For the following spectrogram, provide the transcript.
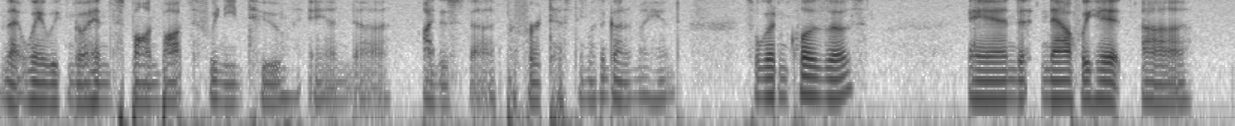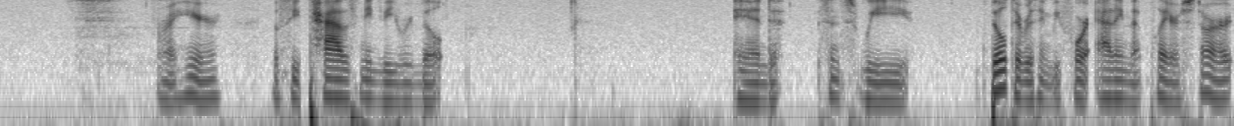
That way we can go ahead and spawn bots if we need to, and uh, I just uh, prefer testing with a gun in my hand. So we'll go ahead and close those. And now if we hit uh, right here, you'll see paths need to be rebuilt. And since we built everything before adding that player start,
